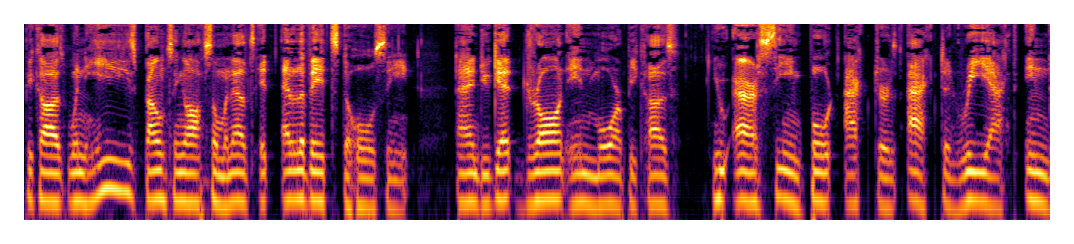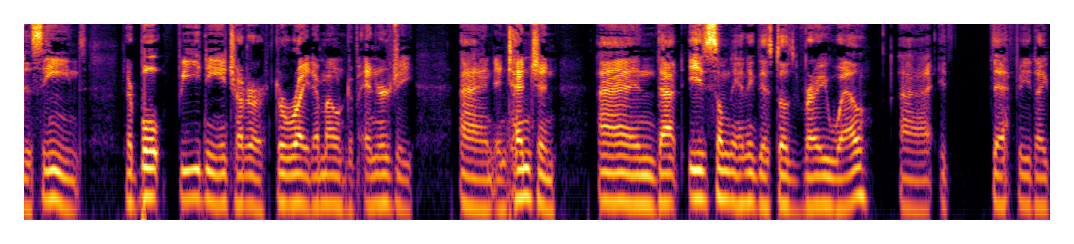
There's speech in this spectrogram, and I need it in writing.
because when he's bouncing off someone else, it elevates the whole scene and you get drawn in more because you are seeing both actors act and react in the scenes. They're both feeding each other the right amount of energy and intention, and that is something I think this does very well. Uh, it definitely like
